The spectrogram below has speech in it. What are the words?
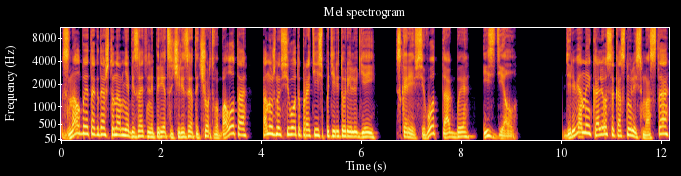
Знал бы я тогда, что нам не обязательно переться через это чертово болото, а нужно всего-то пройтись по территории людей, скорее всего, так бы и сделал. Деревянные колеса коснулись моста,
